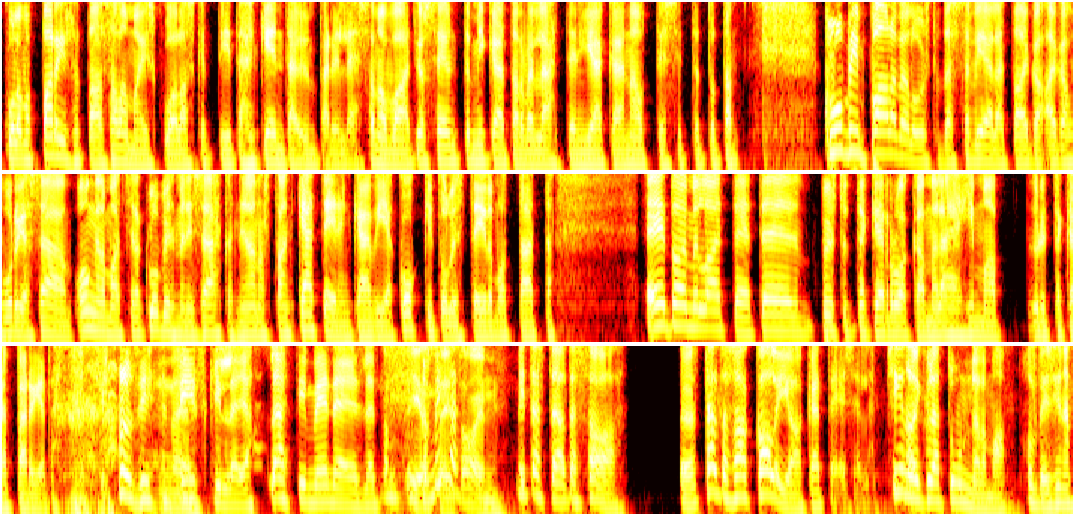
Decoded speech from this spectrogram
Kuulemma parisataa salamaiskua laskettiin tähän kentän ympärille. Sano vaan, että jos ei nyt mikään tarve lähteä, niin jääkää nauttia sitten tota klubin palveluista tässä vielä, että aika, aika hurja sää. Ongelma, että siellä klubissa meni sähköt, niin ainoastaan käteinen kävi ja kokki tuli sitten ilmoittaa, että ei toimi laitteet, te pysty tekemään ruokaa, mä lähden himaan, yrittäkää pärjätä. Sano siihen Näin. tiskille ja lähti menee. Sille, No, mutta jos ei toimi. mitäs täältä saa? Ö, Täältä saa kaljaa käteisellä. Siinä oli kyllä tunnelma. Oltiin siinä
